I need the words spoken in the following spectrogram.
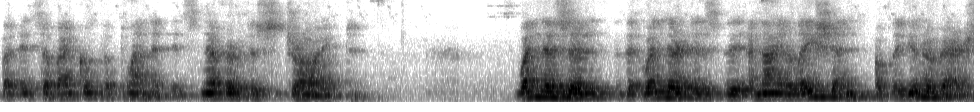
But it's a Vaikuntha planet. It's never destroyed. When there's a when there is the annihilation of the universe,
